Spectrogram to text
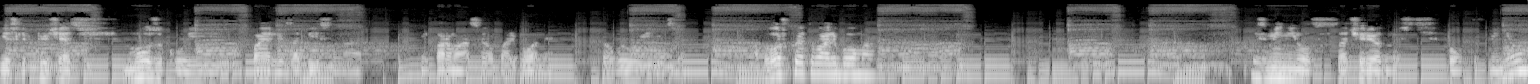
Если включать музыку и в файле записана информация об альбоме, то вы увидите обложку этого альбома. Изменилась очередность пунктов меню.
